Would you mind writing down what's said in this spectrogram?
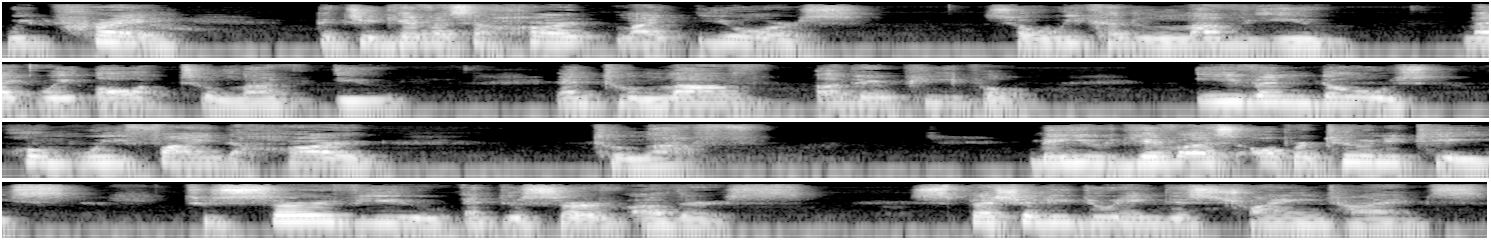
We pray that you give us a heart like yours so we could love you like we ought to love you and to love other people, even those whom we find hard to love. May you give us opportunities to serve you and to serve others, especially during these trying times.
